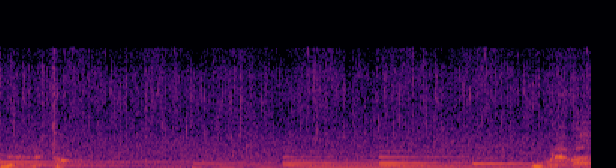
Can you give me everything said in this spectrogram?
ナルト俺は。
